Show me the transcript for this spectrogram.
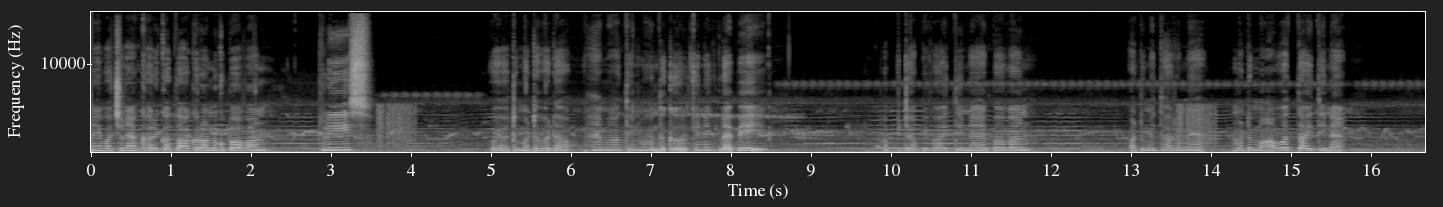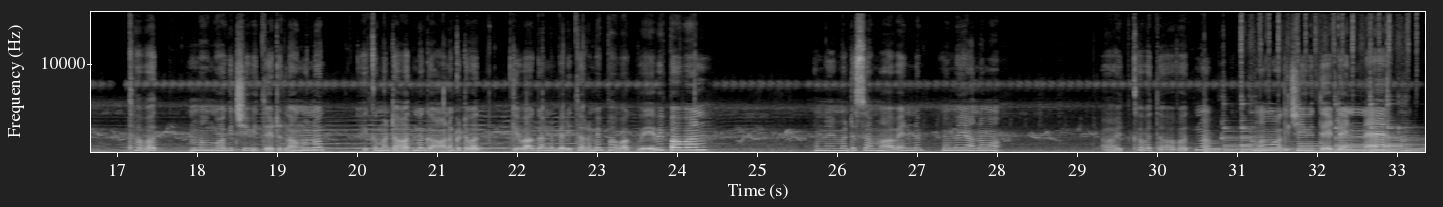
මේ වචනයක් හරි කතා කරන්නකු පවන්. ප්ලීස් ඔයට මට වඩා හැමාතින්ම හොඳ ගල් කෙනෙක් ලැබෙයි. අපිට අපි වයිති නෑ පවන්. මට මේ තරණය මට මාවත් අයිති නෑ. තවත් මං වගේ ජීවිතයට ලඟුණොත් එක මට ආත්ම ගානකටවත් ගෙවා ගන්න බැරි තරමේ පවක් වේවි පවන්. අනේ මට සමාවෙන්න මම යනවා. ආයෙත් කවදාවත්ම මං වගේ ජීවිතයට එන්නේ නෑ.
